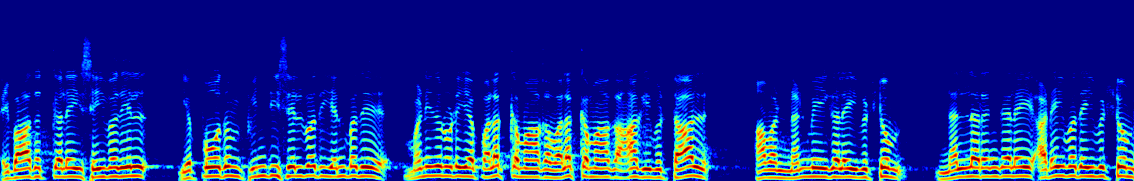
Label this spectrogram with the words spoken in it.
இபாதத்களை செய்வதில் எப்போதும் பிந்தி செல்வது என்பது மனிதனுடைய பழக்கமாக வழக்கமாக ஆகிவிட்டால் அவன் நன்மைகளை விட்டும் நல்லறங்களை அடைவதை விட்டும்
